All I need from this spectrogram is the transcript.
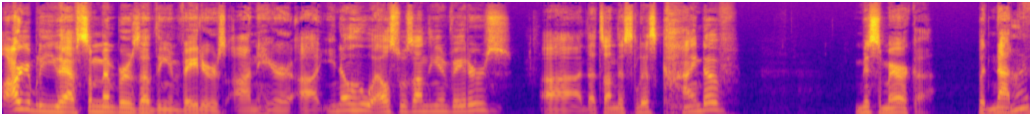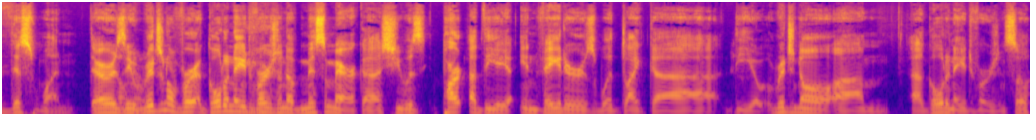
arguably you have some members of the Invaders on here. Uh, you know who else was on the Invaders? Uh, that's on this list, kind of. Miss America but not this one. There is the original ver- Golden Age version of Miss America. She was part of the Invaders with like uh, the original um, uh, Golden Age version. So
